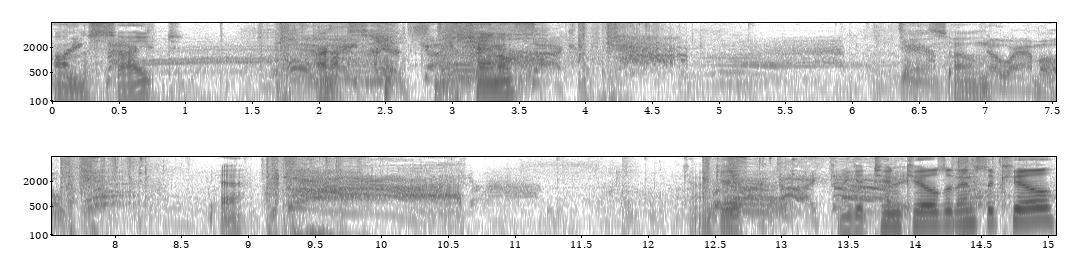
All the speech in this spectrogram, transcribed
on the site or not site, on the channel. So yeah. Can I get can I get 10 kills with insta kill?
